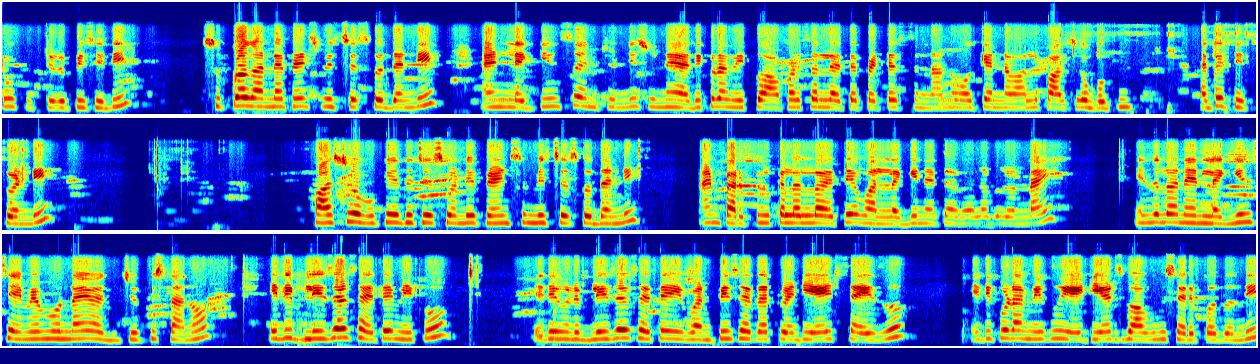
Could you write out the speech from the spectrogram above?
టూ ఫిఫ్టీ రూపీస్ ఇది. సూపర్గా ఉన్నాయి ఫ్రెండ్స్ మిస్ చేసుకోవద్దండి అండ్ లెగ్గిన్స్ అండ్ చున్నీస్ ఉన్నాయి. అది కూడా మీకు ఆఫర్స్లో అయితే పెట్టేస్తున్నాను. ఓకే అన్న వాళ్ళు ఫాస్ట్గా బుకింగ్ అయితే తీసుకోండి. ఫాస్ట్గా బుక్ అయితే చేసుకోండి ఫ్రెండ్స్ మిస్ చేసుకోవద్దండి అండ్ పర్పుల్ కలర్లో అయితే వన్ లెగ్గిన్ అయితే అవైలబుల్ ఉన్నాయి. ఇందులో నేను లెగ్గిన్స్ ఏమేమి ఉన్నాయో అది చూపిస్తాను. ఇది బ్లీజర్స్ అయితే మీకు ఇది బ్లీజర్స్ అయితే ఈ వన్ పీస్ అయితే ట్వంటీ ఎయిట్ సైజు. ఇది కూడా మీకు ఎయిట్ ఇయర్స్ బాబుకి సరిపోతుంది.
